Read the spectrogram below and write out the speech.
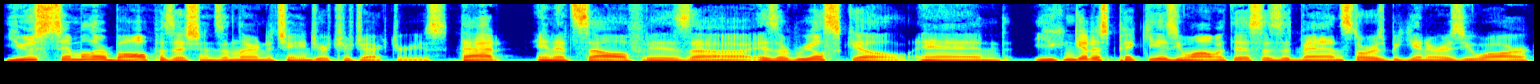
Use similar ball positions and learn to change your trajectories. That in itself is uh, is a real skill, and you can get as picky as you want with this, as advanced or as beginner as you are.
